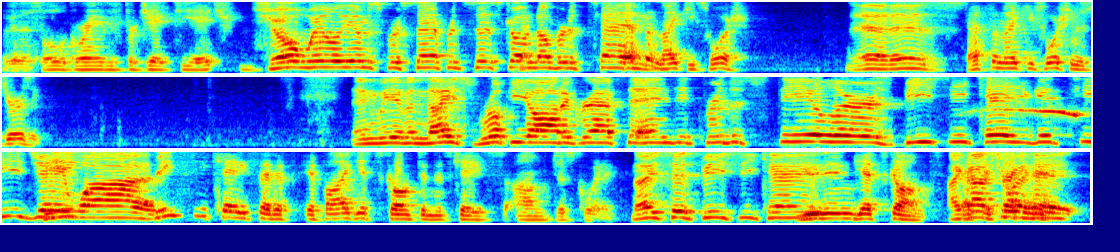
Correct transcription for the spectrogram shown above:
Look at this little gravy for Jake TH. Joe Williams for San Francisco, number to 10. That's a Nike swoosh. yeah, it is. That's the Nike swoosh in his jersey. And we have a nice rookie autograph to end it for the Steelers. BCK, you get TJ Watt. BCK said if, if I get skunked in this case, I'm just quitting. Nice hit, BCK. You didn't get skunked. I That's got you a second hit.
